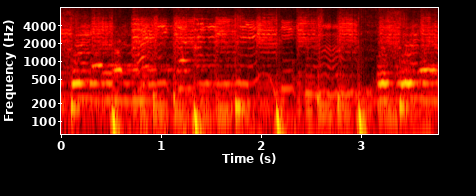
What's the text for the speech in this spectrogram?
Thank you.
